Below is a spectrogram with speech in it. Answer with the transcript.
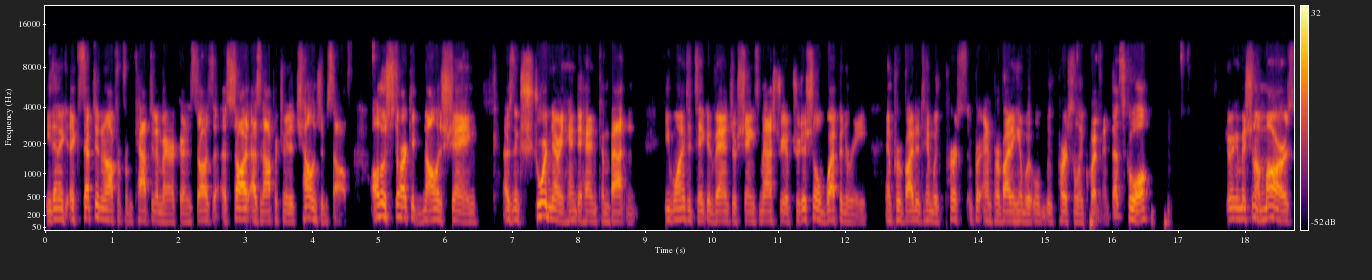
He then accepted an offer from Captain America and saw, saw it as an opportunity to challenge himself. Although Stark acknowledged Shang as an extraordinary hand-to-hand combatant, he wanted to take advantage of Shang's mastery of traditional weaponry and provided him with pers- and providing him with, with personal equipment. That's cool. During a mission on Mars,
